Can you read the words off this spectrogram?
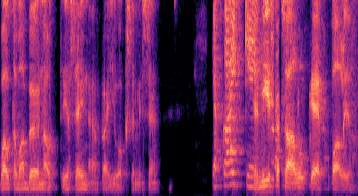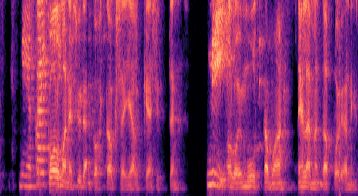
valtavaan burnouttiin ja seinään päin juoksemiseen. Ja, kaikki ja niistä saa lukea paljon. Niin ja kaikki... Kolmannen sydänkohtauksen jälkeen sitten niin. aloin muuttamaan elämäntapoja. Niin...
